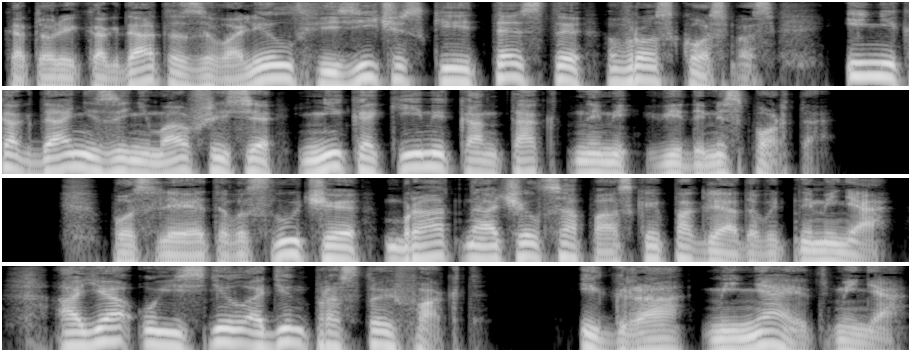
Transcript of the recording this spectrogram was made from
который когда-то завалил физические тесты в Роскосмос и никогда не занимавшийся никакими контактными видами спорта. После этого случая брат начал с опаской поглядывать на меня, а я уяснил один простой факт. Игра меняет меня.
